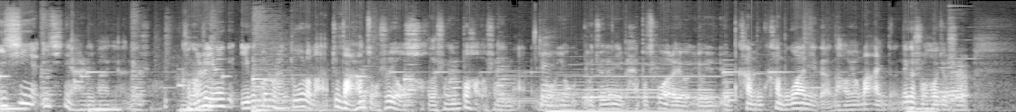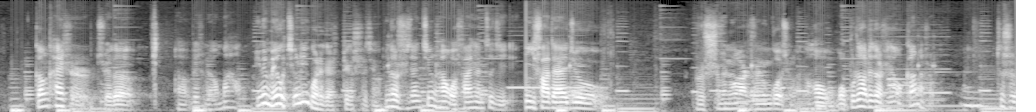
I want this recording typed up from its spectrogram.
一七年，一七年还是一八年那个时候，可能是因为一个关注人多了嘛，就网上总是有好的声音、不好的声音嘛，有有有觉得你还不错的，有有有看不看不惯你的，然后要骂你的。那个时候就是刚开始觉得啊、为什么要骂我？因为没有经历过这个这个事情。那段时间经常我发现自己一发呆就。不是十分钟、二十分钟过去了，然后我不知道这段时间我干了什么，嗯，就是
